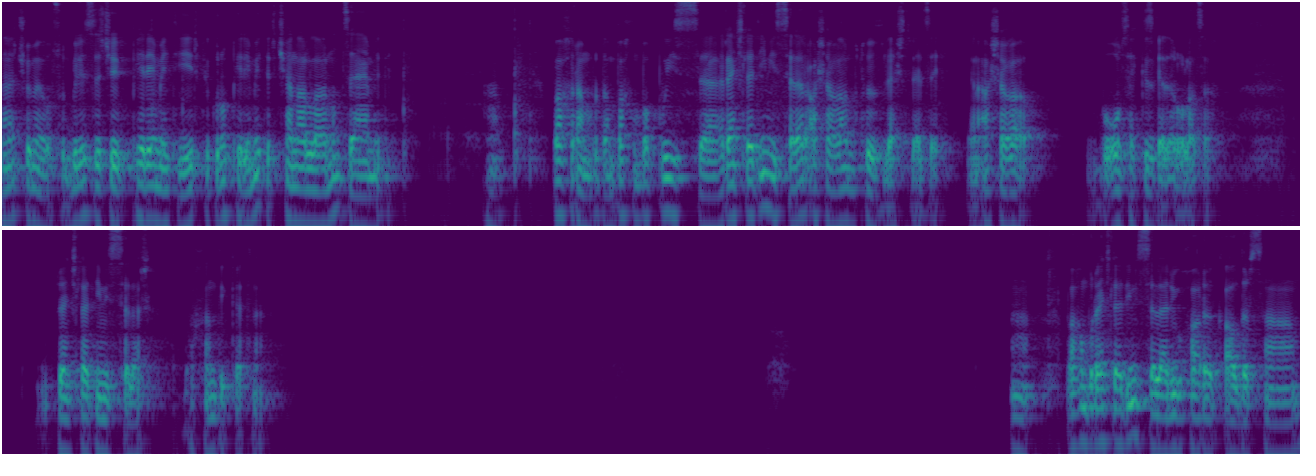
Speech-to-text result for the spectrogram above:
Mənə kömək olsun. Bilirsiniz ki, perimetr, fiqurun perimetr kənarlarının cəmidir. Hə. Baxıram buradan. Baxın, bax bu hissə, rənglədiyim hissələr aşağını bütövləşdirəcək. Yəni aşağı bu 18 qədər olacaq. Rənglədiyim hissələr. Baxın diqqətlə. Baxın, bu rənglədiyim hissələri yuxarı qaldırsam,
